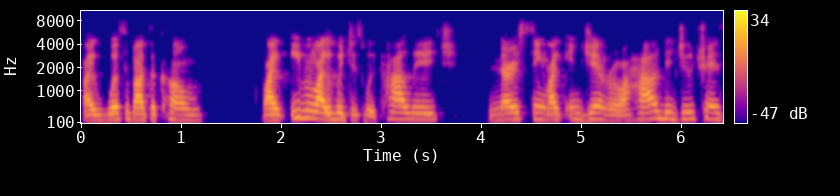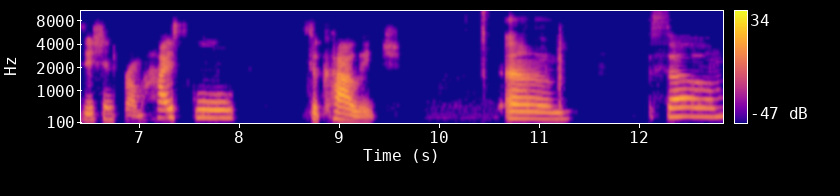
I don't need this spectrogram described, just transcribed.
like what's about to come like even like which is with college nursing like in general. How did you transition from high school to college? Um so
